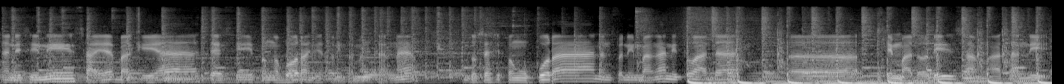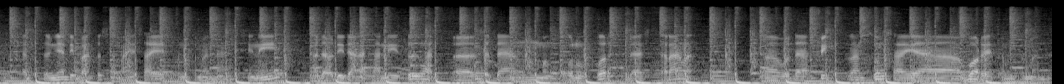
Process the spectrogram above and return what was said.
Dan di sini saya bagian sesi pengeboran ya teman-teman. Karena untuk sesi pengukuran dan penimbangan itu ada uh, tim Adodi sama Sandi. Tentunya dibantu sama saya teman-teman. Nah di sini Adodi dan Sandi itu uh, sedang mengukur-ukur. Dan sekarang uh, udah fix langsung saya bor ya teman-teman.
